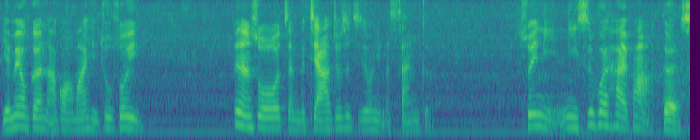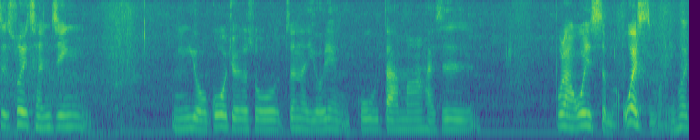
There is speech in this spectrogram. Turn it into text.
也没有跟阿公阿妈一起住，所以变成说整个家就是只有你们三个，所以你你是会害怕，对，是，所以曾经你有过觉得说真的有点孤单吗？还是不然为什么？为什么你会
